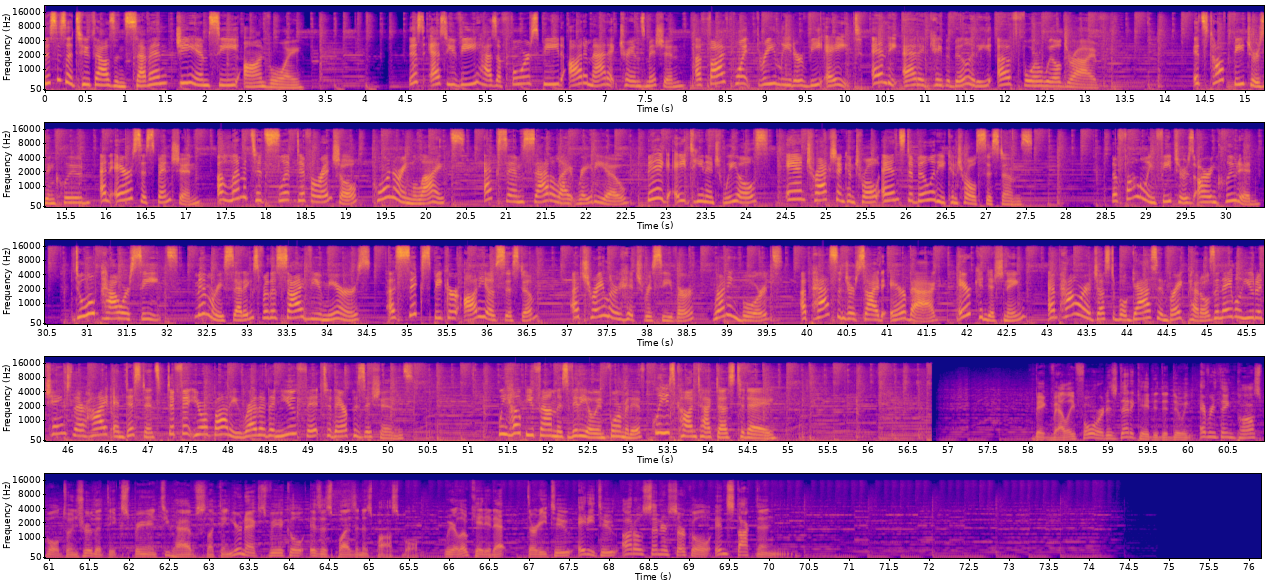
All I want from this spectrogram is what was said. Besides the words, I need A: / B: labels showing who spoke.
A: This is a 2007 GMC Envoy. This SUV has a four-speed automatic transmission, a 5.3-liter V8, and the added capability of four-wheel drive. Its top features include an air suspension, a limited slip differential, cornering lights, XM satellite radio, big 18-inch wheels, and traction control and stability control systems. The following features are included dual power seats, memory settings for the side view mirrors, a six speaker audio system, a trailer hitch receiver, running boards, a passenger side airbag, air conditioning, and power adjustable gas and brake pedals enable you to change their height and distance to fit your body rather than you fit to their positions. We hope you found this video informative. Please contact us today.
B: Big Valley Ford is dedicated to doing everything possible to ensure that the experience you have selecting your next vehicle is as pleasant as possible. We are located at 3282 Auto Center Circle in Stockton.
